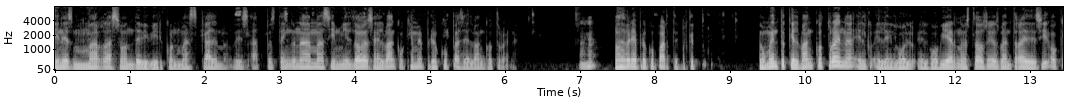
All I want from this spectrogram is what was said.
tienes, más razón de vivir con más calma. Dices, ah, pues tengo nada más 100 mil dólares en el banco, ¿qué me preocupa si el banco truena? No debería preocuparte, porque tú, el momento que el banco truena, el, el, gobierno de Estados Unidos va a entrar y decir, ok,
